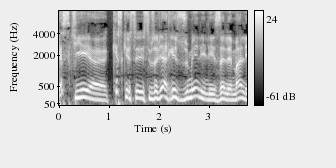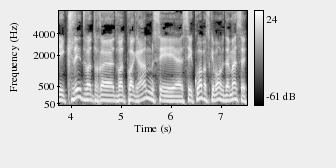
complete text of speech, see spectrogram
Qu'est-ce qui est, euh, qu'est-ce que si vous aviez à résumer les, éléments, les clés de votre euh, de votre programme, c'est euh, c'est quoi? Parce que bon, évidemment, ces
